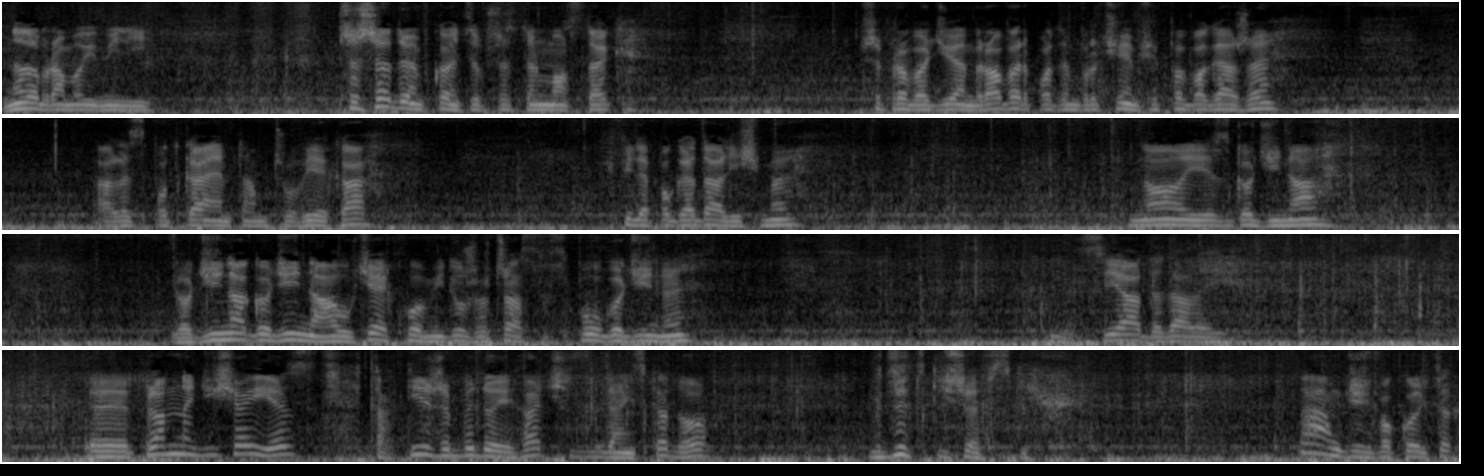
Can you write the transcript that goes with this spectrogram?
No dobra, moi mili. Przeszedłem w końcu przez ten mostek. Przeprowadziłem rower, potem wróciłem się po bagaże. Ale spotkałem tam człowieka. Chwilę pogadaliśmy. No jest godzina. Godzina, godzina. Uciekło mi dużo czasu, z pół godziny. Więc jadę dalej. E, Plan na dzisiaj jest taki, żeby dojechać z Gdańska do Wdzyc Kiszewskich. Tam gdzieś w okolicach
